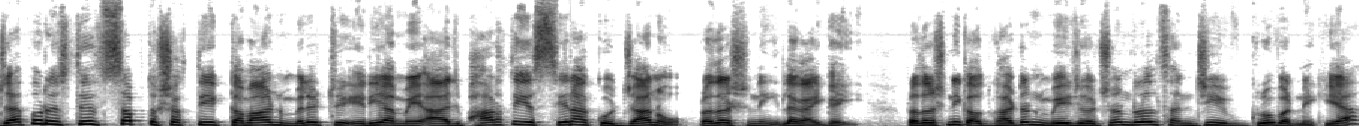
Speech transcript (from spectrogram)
जयपुर स्थित सप्त शक्ति कमांड मिलिट्री एरिया में आज भारतीय सेना को जानो प्रदर्शनी लगाई गई। प्रदर्शनी का उद्घाटन मेजर जनरल संजीव ग्रोवर ने किया।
